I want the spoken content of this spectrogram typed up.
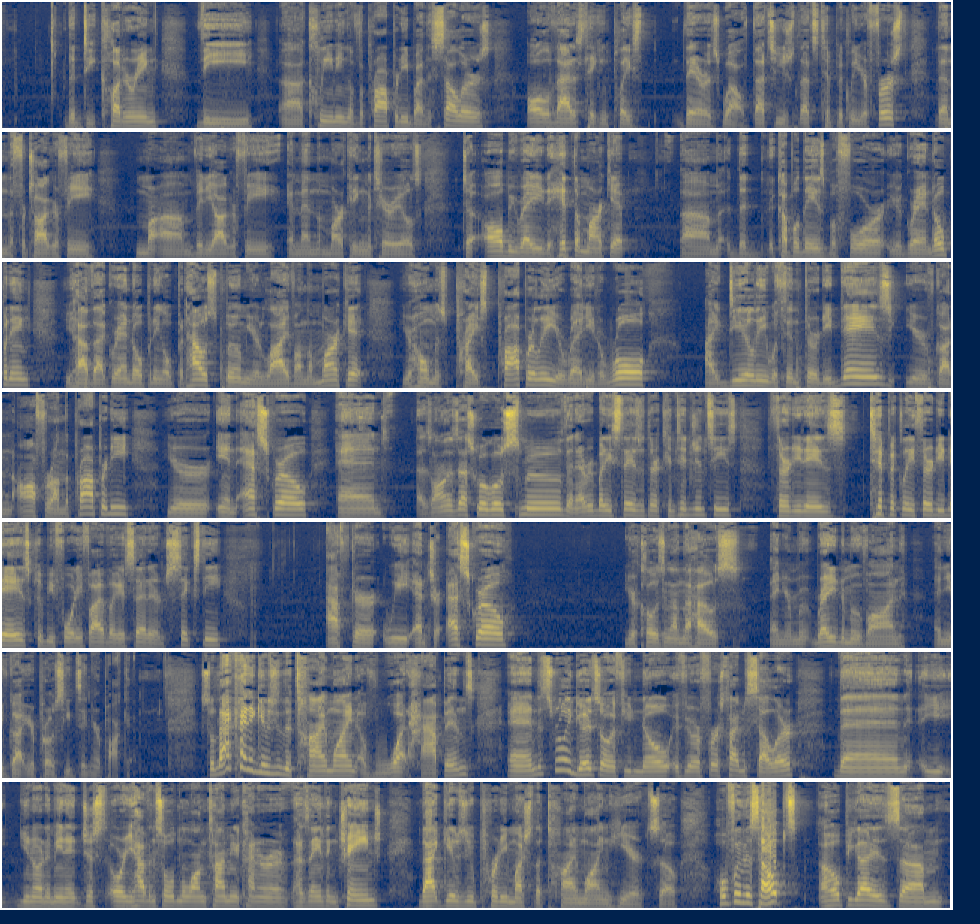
the decluttering, the uh, cleaning of the property by the sellers, all of that is taking place there as well. That's usually that's typically your first, then the photography, um, videography, and then the marketing materials to all be ready to hit the market. Um, the a couple days before your grand opening, you have that grand opening open house. Boom, you're live on the market. Your home is priced properly. You're ready to roll. Ideally, within 30 days, you've got an offer on the property. You're in escrow, and as long as escrow goes smooth and everybody stays with their contingencies, 30 days, typically 30 days, could be 45, like I said, or 60. After we enter escrow, you're closing on the house and you're ready to move on, and you've got your proceeds in your pocket. So that kind of gives you the timeline of what happens, and it's really good. So if you know, if you're a first time seller, then you, you know what I mean. It just or you haven't sold in a long time. You kind of has anything changed? That gives you pretty much the timeline here. So hopefully this helps. I hope you guys um,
